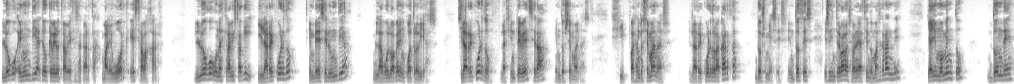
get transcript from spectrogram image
Luego, en un día tengo que ver otra vez esa carta. Vale, work es trabajar. Luego, una vez que la he visto aquí y la recuerdo, en vez de ser un día, la vuelvo a ver en cuatro días. Si la recuerdo, la siguiente vez será en dos semanas. Si pasan dos semanas, la recuerdo la carta, dos meses. Entonces, esos intervalos se van a ir haciendo más grandes y hay un momento donde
